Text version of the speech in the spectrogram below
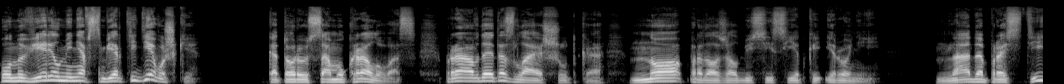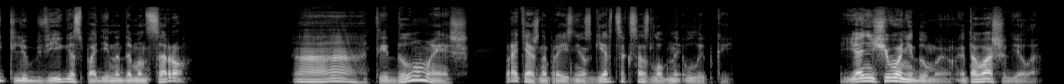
Он уверил меня в смерти девушки которую сам украл у вас. Правда, это злая шутка, но, продолжал Бюси с едкой иронией, надо простить любви господина де Монсоро. А, ты думаешь? протяжно произнес герцог со злобной улыбкой. Я ничего не думаю, это ваше дело.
